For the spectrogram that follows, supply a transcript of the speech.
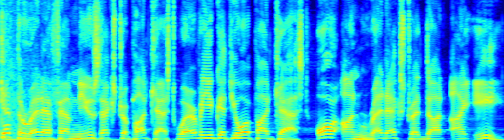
Get the Red FM News Extra podcast wherever you get your podcast or on redextra.ie.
